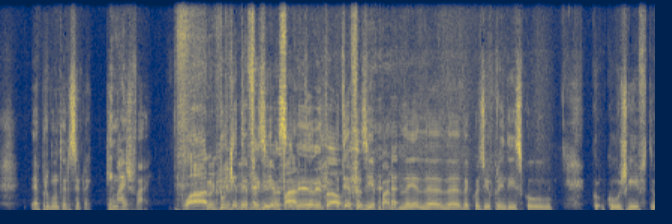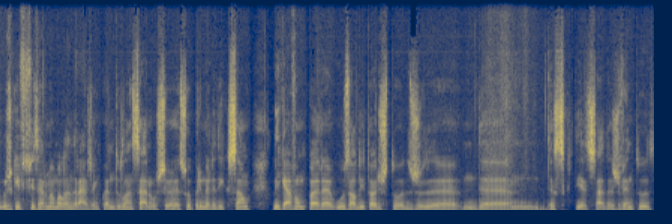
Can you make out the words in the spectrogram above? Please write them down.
a pergunta era sempre quem mais vai? Claro. Porque até fazia parte, até fazia parte da, da, da- coisa e eu aprendi isso com, com, com os Gift. Os Gift fizeram uma malandragem. Quando lançaram seu- a sua primeira dicção, ligavam para os auditórios todos da, da, da Secretaria de Estado da Juventude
